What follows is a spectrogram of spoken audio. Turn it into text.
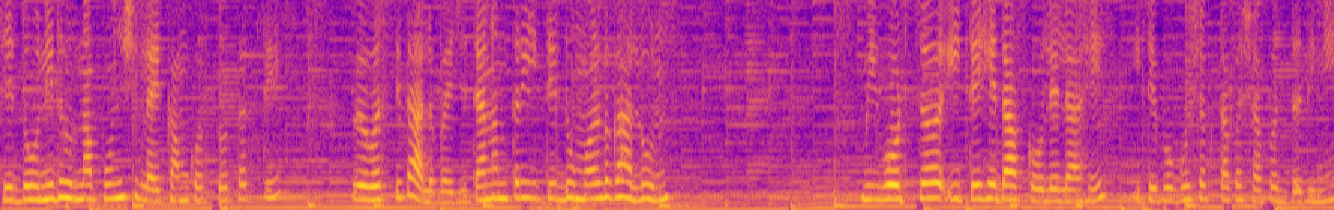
जे दोन्ही धरून आपण शिलाई काम करतो तर ते व्यवस्थित आलं पाहिजे. त्यानंतर इथे दुमड घालून मी गोटचं इथे हे दाखवलेलं आहे. इथे बघू शकता कशा पद्धतीने.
